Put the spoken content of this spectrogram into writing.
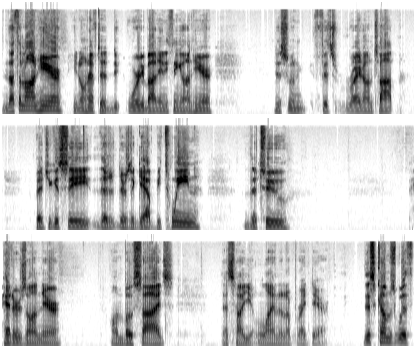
nothing on here you don't have to worry about anything on here this one fits right on top but you can see that there's a gap between the two headers on there on both sides that's how you line it up right there this comes with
